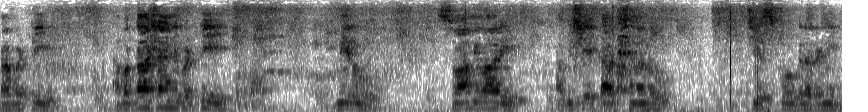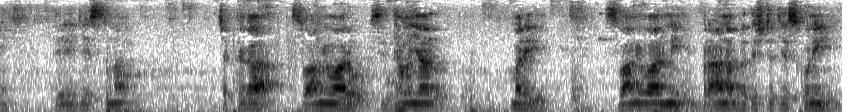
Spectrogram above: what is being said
కాబట్టి అవకాశాన్ని బట్టి మీరు స్వామివారి అభిషేకార్చనలు చేసుకోగలరని తెలియజేస్తున్నాం. చక్కగా స్వామివారు సిద్ధమయ్యారు. మరి స్వామివారిని ప్రాణ ప్రతిష్ఠ చేసుకొని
